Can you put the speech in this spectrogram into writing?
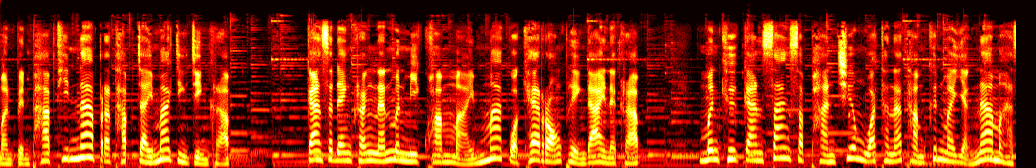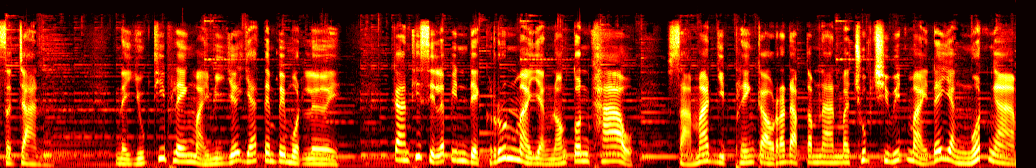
มันเป็นภาพที่น่าประทับใจมากจริง ๆ ครับ การแสดงครั้งนั้นมันมีความหมายมากกว่าแค่ร้องเพลงได้นะครับ มันคือการสร้างสะพานเชื่อมวัฒนธรรมขึ้นมาอย่างน่ามหัศจรรย์ ในยุคที่เพลงใหม่มีเยอะแยะเต็มไปหมดเลย การที่ศิลปินเด็กรุ่นใหม่อย่างน้องต้นข้าว สามารถหยิบเพลงเก่าระดับตำนานมาชุบชีวิตใหม่ได้อย่างงดงาม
